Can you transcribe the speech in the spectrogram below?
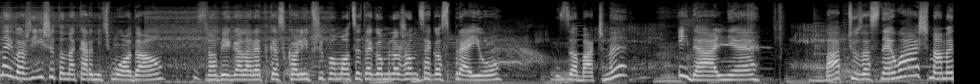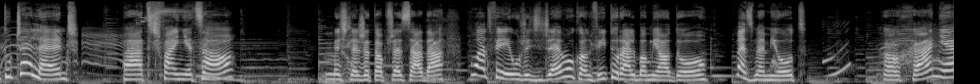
Najważniejsze to nakarmić młodą. Zrobię galaretkę z coli przy pomocy tego mrożącego sprayu. Zobaczmy. Idealnie. Babciu, zasnęłaś? Mamy tu challenge. Patrz, fajnie, co? Myślę, że to przesada. Łatwiej użyć dżemu, konfitur albo miodu. Wezmę miód. Kochanie,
